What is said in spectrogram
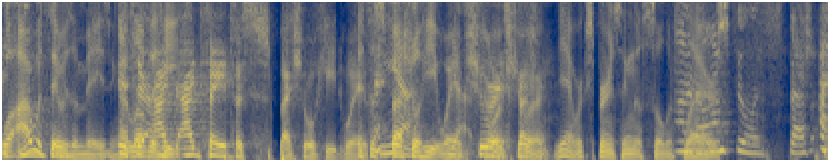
Well, I would say it was amazing. I It's love a- the I'd, heat. I'd say it's a special heat wave. It's a special Yes, heat wave. yes. Sure, Very sure. special. Yeah, we're experiencing those solar I know, I'm flares. feeling special.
